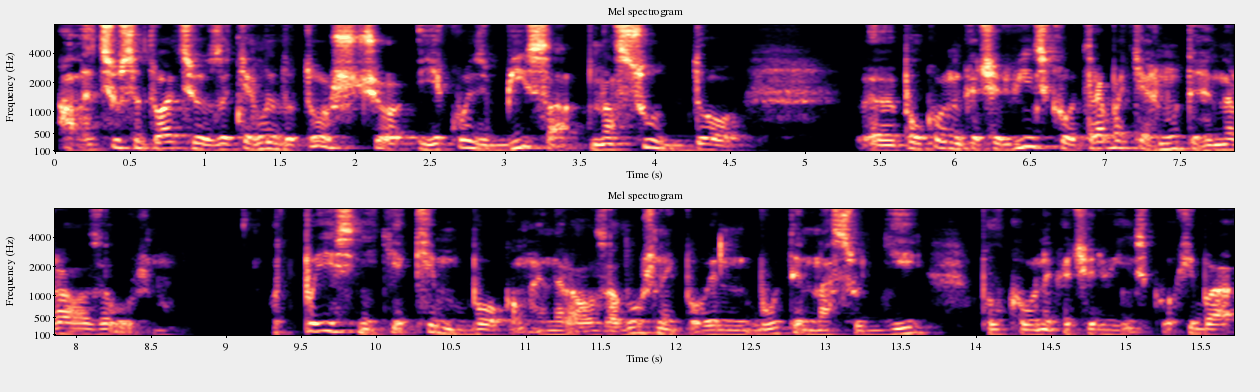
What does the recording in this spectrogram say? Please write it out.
Але цю ситуацію затягли до того, що якось біса на суд до полковника Червінського треба тягнути генерала Залужного. От поясніть, яким боком генерал Залужний повинен бути на судді полковника Червінського? Хіба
